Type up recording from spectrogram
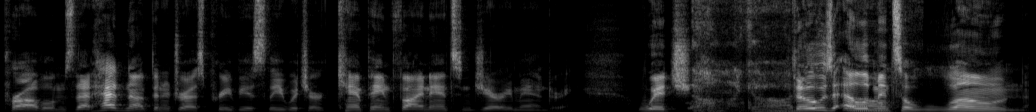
problems that had not been addressed previously, which are campaign finance and gerrymandering, which oh my god. those Oh. elements alone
